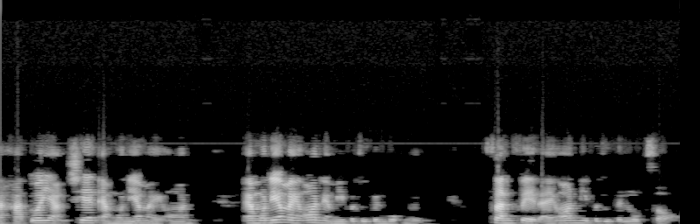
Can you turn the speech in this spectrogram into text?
นะคะ ตัวอย่างเช่นแอมโมเนียมไอออนแอมโมเนียมไอออนเนี่ยมีประจุเป็นบวกหนึ่งซัลเฟตไอออนมีประจุเป็นลบสอง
